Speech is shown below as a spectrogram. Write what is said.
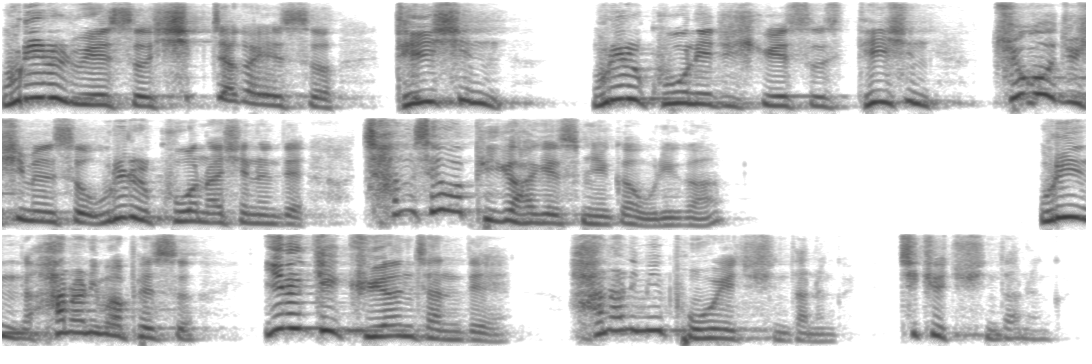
우리를 위해서 십자가에서 대신 우리를 구원해 주시기 위해서 대신 죽어 주시면서 우리를 구원하시는데 참새와 비교하겠습니까 우리가? 우린 하나님 앞에서 이렇게 귀한 자인데 하나님이 보호해 주신다는 거예요. 지켜 주신다는 거예요.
